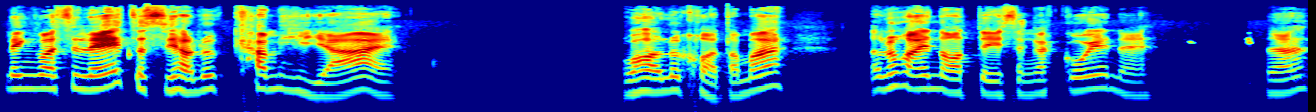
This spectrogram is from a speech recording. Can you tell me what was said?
另外一个就是候你冚起啊，我你看到吗？你看落地成个龟呢，啊？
